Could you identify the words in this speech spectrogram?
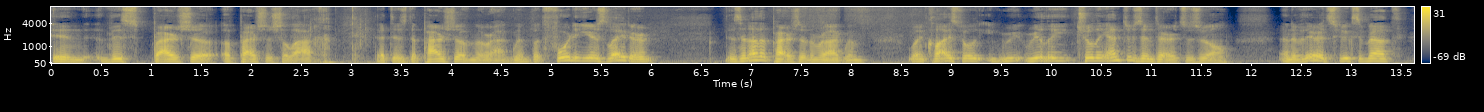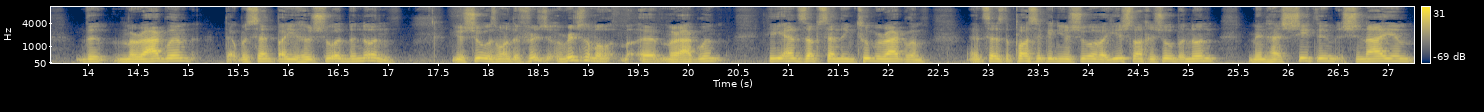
in this parsha of Parsha Shalach, that there's the parsha of Meraglim, but 40 years later, there's another parsha of the Meraglim when Kleisville really truly enters into Eretz Yisrael, and over there it speaks about the Meraglim that were sent by Yehoshua ben Nun. Yeshua was one of the original uh, Meraglim. He ends up sending two Meraglim, and it says the pasuk in Yeshua Vayishlach Yeshua ben Nun min hashitim shnayim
